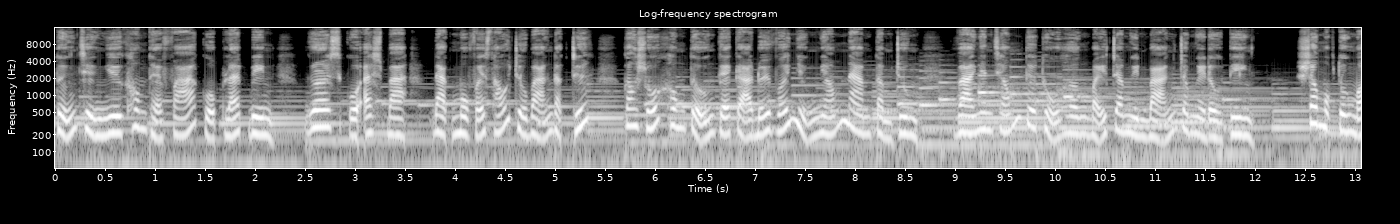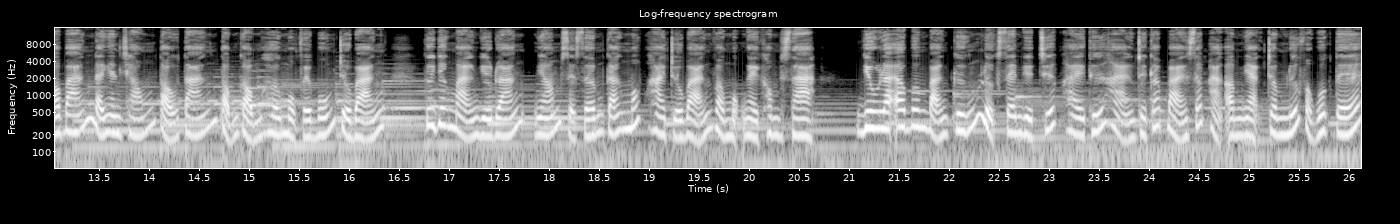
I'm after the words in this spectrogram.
tưởng chừng như không thể phá của Blackpink, Girls của Aespa đạt 1,6 triệu bản đặt trước, con số không tưởng kể cả đối với những nhóm nam tầm trung và nhanh chóng tiêu thụ hơn 700.000 bản trong ngày đầu tiên. Sau một tuần mở bán đã nhanh chóng tẩu tán tổng cộng hơn 1,4 triệu bản. Cư dân mạng dự đoán nhóm sẽ sớm cán mốc 2 triệu bản vào một ngày không xa. Dù là album bản cứng, lượt xem YouTube hay thứ hạng trên các bảng xếp hạng âm nhạc trong nước và quốc tế,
